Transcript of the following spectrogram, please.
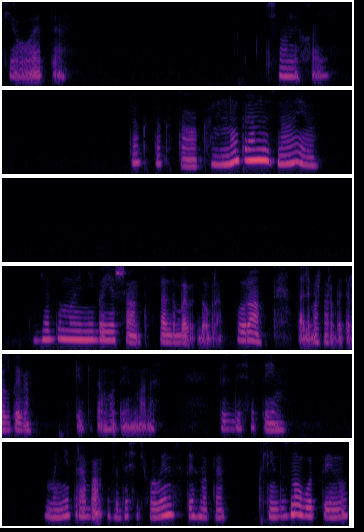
Фіолети. Ця нехай. Так, так, так. Ну, прям не знаю. Я думаю, ніби є шанс. Все добили. Добре. Ура! Далі можна робити розбиви. Скільки там годин в мене? Без 10. Мені треба за 10 хвилин встигнути. Блін, знову ти, ну.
